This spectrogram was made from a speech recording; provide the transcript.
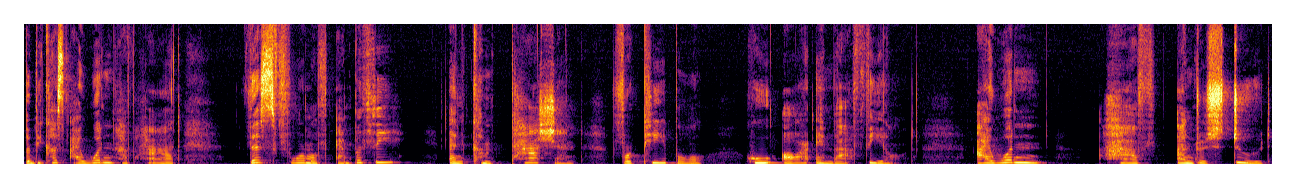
but because I wouldn't have had this form of empathy and compassion for people who are in that field. I wouldn't have understood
